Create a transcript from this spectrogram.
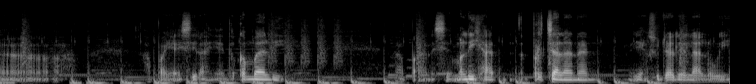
uh, apa ya istilahnya itu kembali apa melihat perjalanan yang sudah dilalui.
